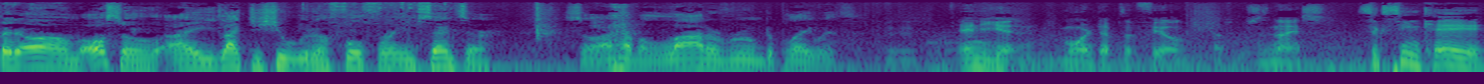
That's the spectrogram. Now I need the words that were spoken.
But um, also, I like to shoot with a full frame sensor, so I have a lot of room to play with. And you get more depth of field, which is nice. 16k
